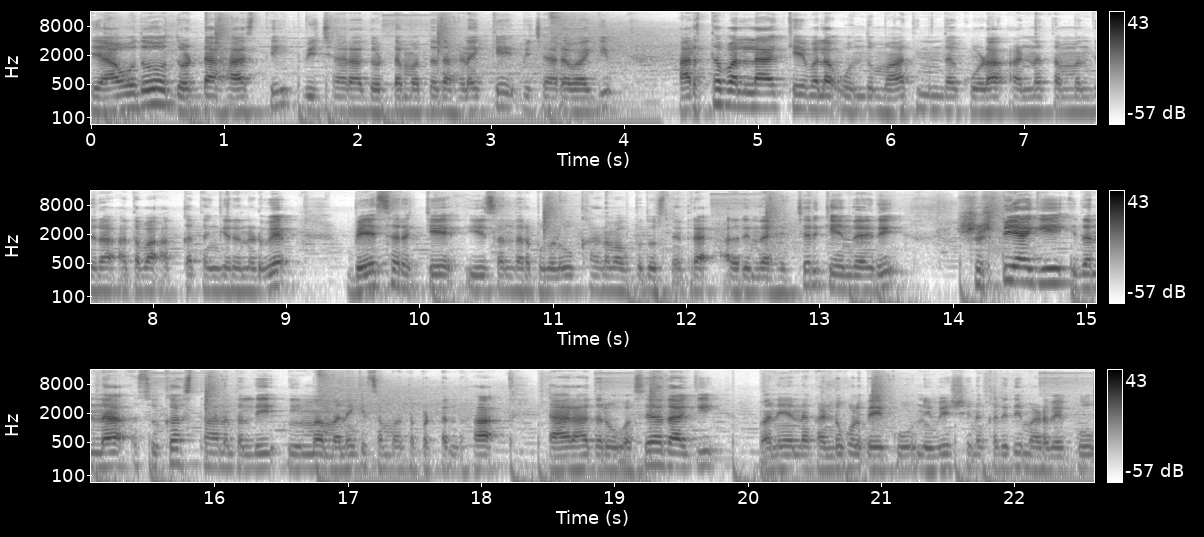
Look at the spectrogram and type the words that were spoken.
ಯಾವುದೋ ದೊಡ್ಡ ಆಸ್ತಿ, ವಿಚಾರ, ದೊಡ್ಡ ಮೊತ್ತದ ಹಣಕ್ಕೆ ವಿಚಾರವಾಗಿ ಅರ್ಥವಲ್ಲ, ಕೇವಲ ಒಂದು ಮಾತಿನಿಂದ ಕೂಡ ಅಣ್ಣ ತಮ್ಮಂದಿರ ಅಥವಾ ಅಕ್ಕ ತಂಗಿರ ನಡುವೆ ಬೇಸರಕ್ಕೆ ಈ ಸಂದರ್ಭಗಳು ಕಾರಣವಾಗ್ಬೋದು, ಸ್ನೇಹಿತರೆ. ಅದರಿಂದ ಎಚ್ಚರಿಕೆಯಿಂದ ಇರಿ. ಸೃಷ್ಟಿಯಾಗಿ ಇದನ್ನು ಸುಖ ಸ್ಥಾನದಲ್ಲಿ ನಿಮ್ಮ ಮನೆಗೆ ಸಂಬಂಧಪಟ್ಟಂತಹ ಯಾರಾದರೂ ಹೊಸದಾಗಿ ಮನೆಯನ್ನು ಕಂಡುಕೊಳ್ಬೇಕು, ನಿವೇಶನ ಖರೀದಿ ಮಾಡಬೇಕು,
